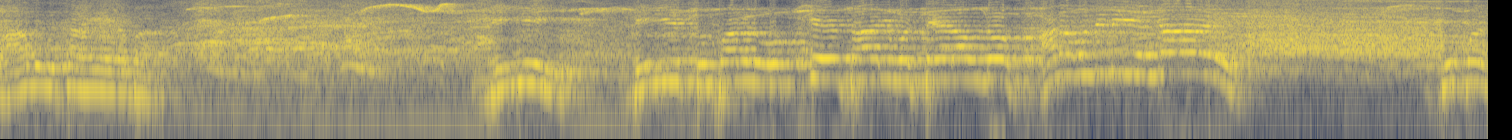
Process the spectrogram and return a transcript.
మామూలు ఉత్సాహం లేదబ్బా వెయ్యి వెయ్యి తుఫానులు ఒకేసారి వస్తే సూపర్.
